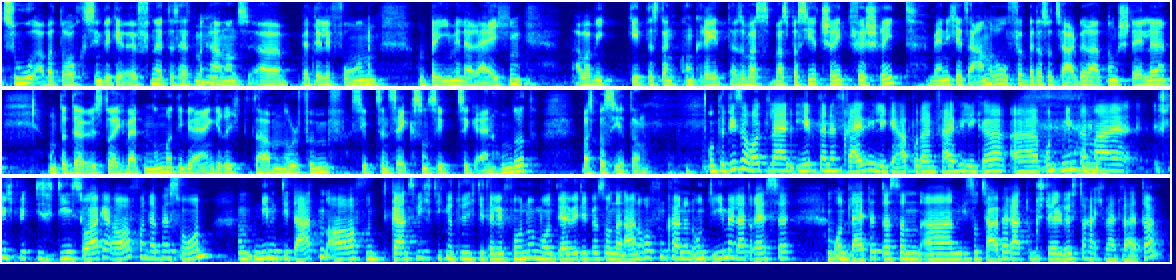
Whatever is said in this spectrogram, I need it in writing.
zu, aber doch sind wir geöffnet. Das heißt, man mhm. kann uns äh, per Telefon und per E-Mail erreichen. Aber wie geht das dann konkret? Also was, was passiert Schritt für Schritt, wenn ich jetzt anrufe bei der Sozialberatungsstelle unter der österreichweiten Nummer, die wir eingerichtet haben, 05 1776 100? Was passiert dann? Unter dieser Hotline hebt eine Freiwillige ab oder ein Freiwilliger äh, und nimmt einmal schlichtweg die, die, Sorge auf von der Person, nimmt die Daten auf und ganz wichtig natürlich die Telefonnummer und der wird die Person dann anrufen können und die E-Mail-Adresse und leitet das an, an die Sozialberatungsstellen österreichweit weiter.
